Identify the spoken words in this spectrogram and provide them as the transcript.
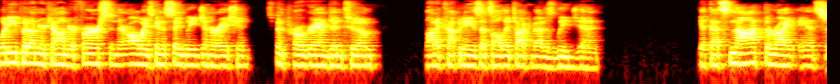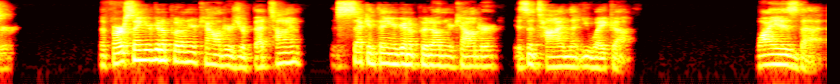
What do you put on your calendar first? And they're always going to say lead generation. It's been programmed into them. A lot of companies, that's all they talk about is lead gen. Yet that's not the right answer. The first thing you're going to put on your calendar is your bedtime. The second thing you're going to put on your calendar is the time that you wake up. Why is that?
